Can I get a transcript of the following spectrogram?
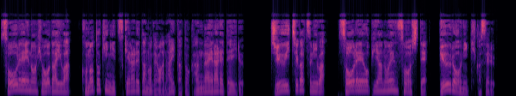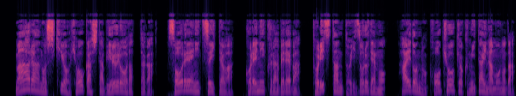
葬礼の表題は、この時に付けられたのではないかと考えられている。11月には、葬礼をピアノ演奏して、ビューローに聞かせる。マーラーの指揮を評価したビューローだったが、葬礼については、これに比べれば、トリスタンとイゾルデも、ハイドンの交響曲みたいなものだ。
